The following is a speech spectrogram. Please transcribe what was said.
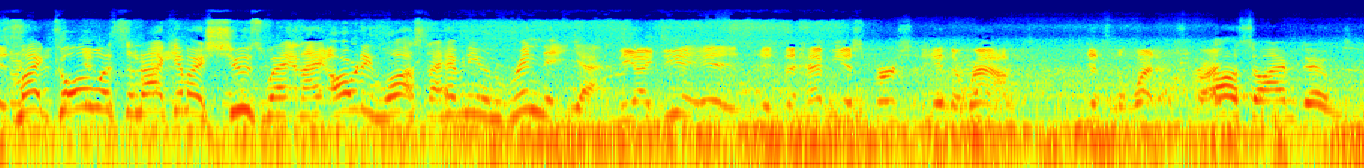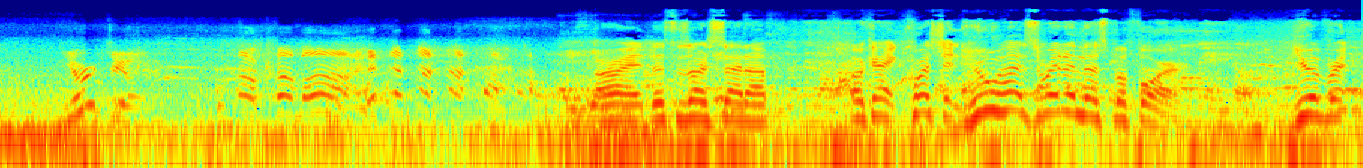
is. My goal was to not get my shoes wet, and I already lost. I haven't even ridden it yet. The idea is, is the heaviest person in the raft gets the wettest, right? Oh, so I'm doomed. You're doomed. Oh, come on. All right, this is our setup. Okay, question. Who has ridden this before? You have ridden.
